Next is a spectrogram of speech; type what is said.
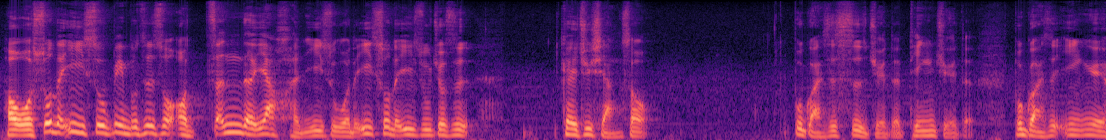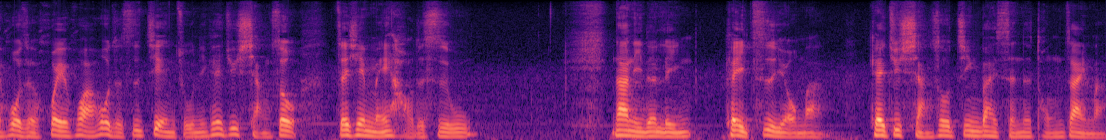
好，我说的艺术，并不是说哦，真的要很艺术。我的艺说的艺术，就是可以去享受，不管是视觉的、听觉的。不管是音乐或者绘画，或者是建筑，你可以去享受这些美好的事物。那你的灵可以自由吗？可以去享受敬拜神的同在吗？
